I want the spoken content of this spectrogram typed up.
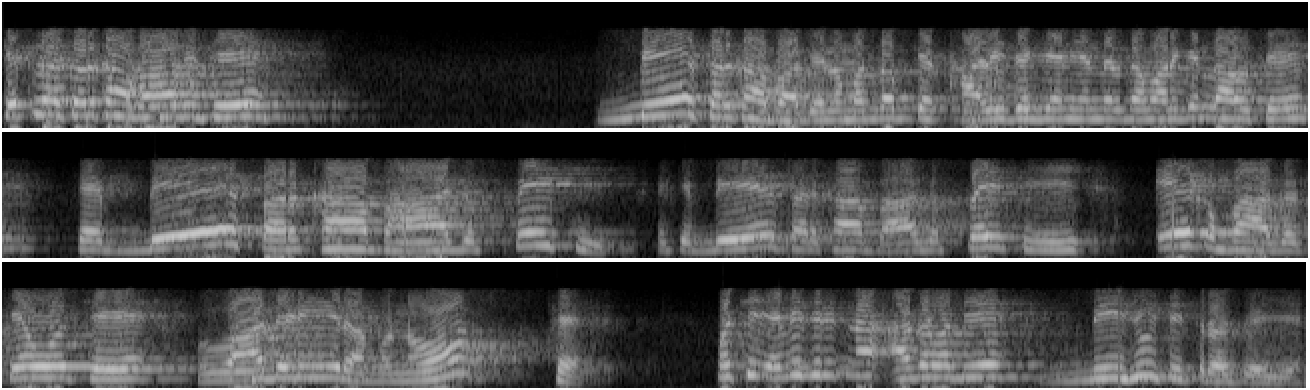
કેટલા સરખા ભાગ છે? બે સરખા ભાગ. એનો મતલબ કે ખાલી જગ્યાની અંદર તમારે કેટલા આવશે? કે બે સરખા ભાગ પૈકી. કે બે સરખા ભાગ પૈકી એક ભાગ કેવો છે? વાદળી રંગનો છે. પછી એવી જ રીતના આગળ વધીએ. બીજું ચિત્ર જોઈએ.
